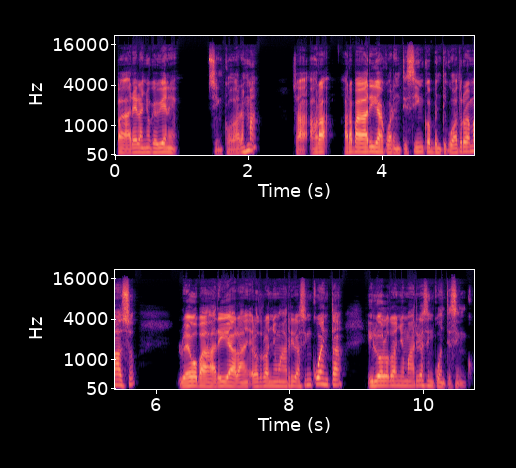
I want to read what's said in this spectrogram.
pagaré el año que viene 5 dólares más. O sea, ahora, ahora pagaría 45 el 24 de marzo, luego pagaría el, otro año más arriba 50 y luego el otro año más arriba 55.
